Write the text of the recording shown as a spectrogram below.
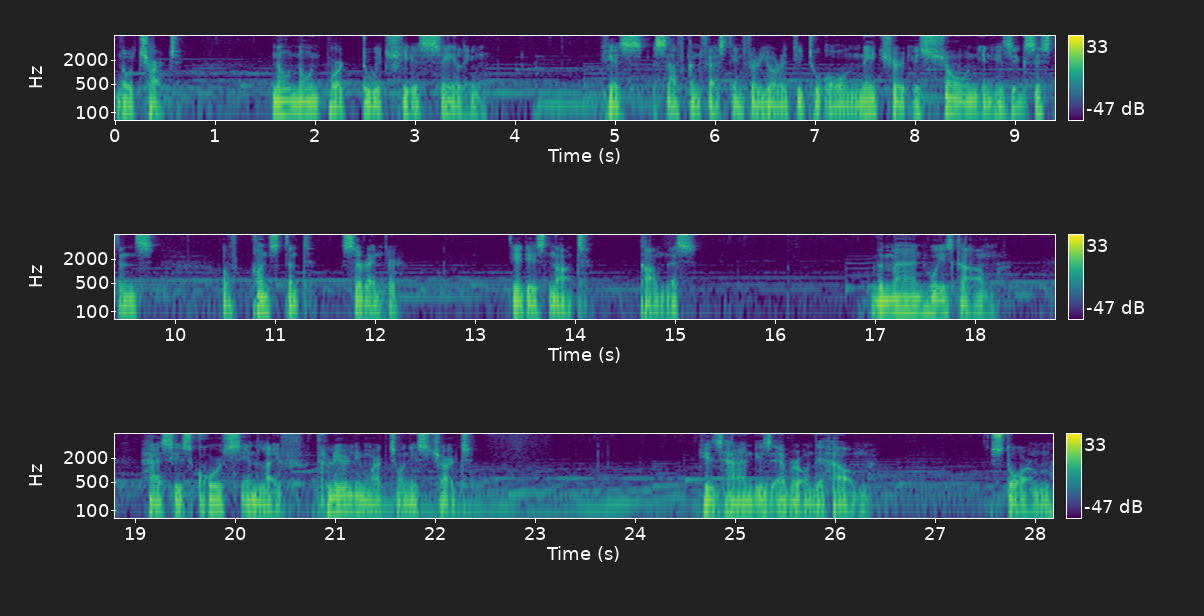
no chart, no known port to which he is sailing. His self confessed inferiority to all nature is shown in his existence of constant surrender. It is not calmness. The man who is calm has his course in life clearly marked on his chart. His hand is ever on the helm. Storm,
